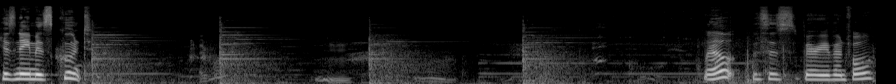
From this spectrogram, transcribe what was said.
His name is Kunt. Well, this is very eventful.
